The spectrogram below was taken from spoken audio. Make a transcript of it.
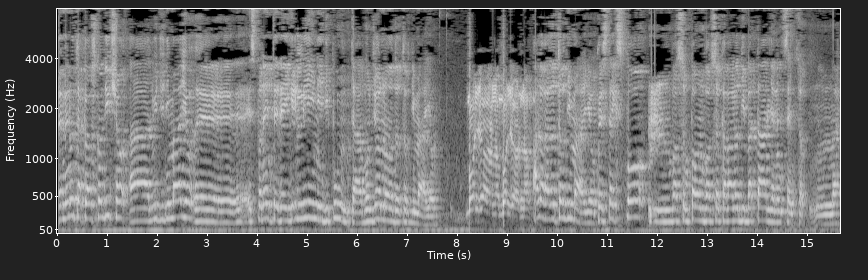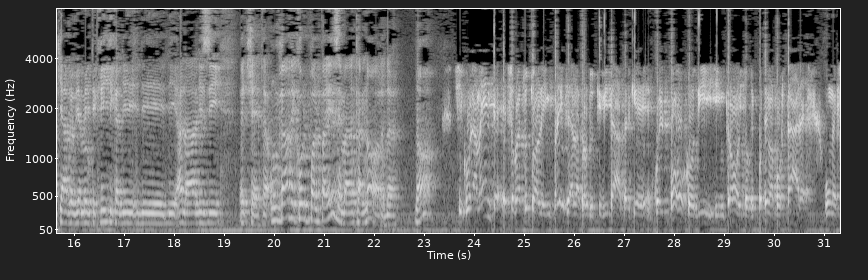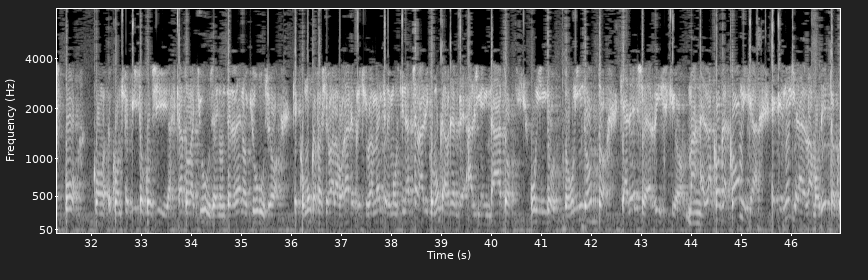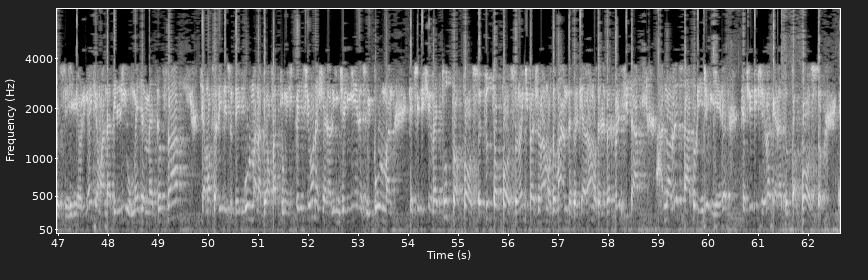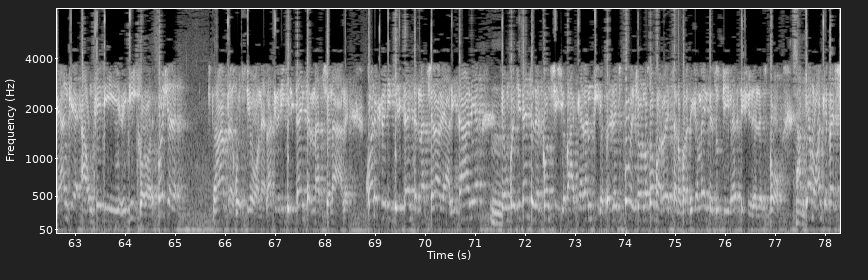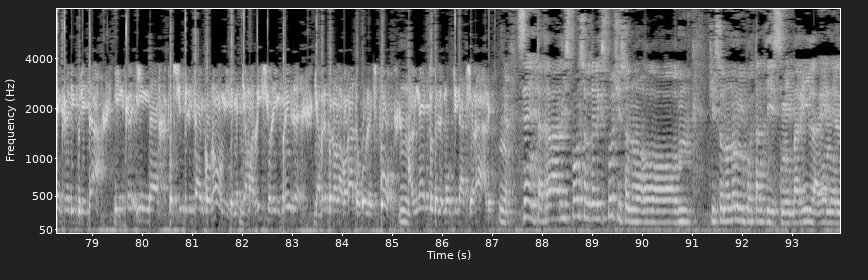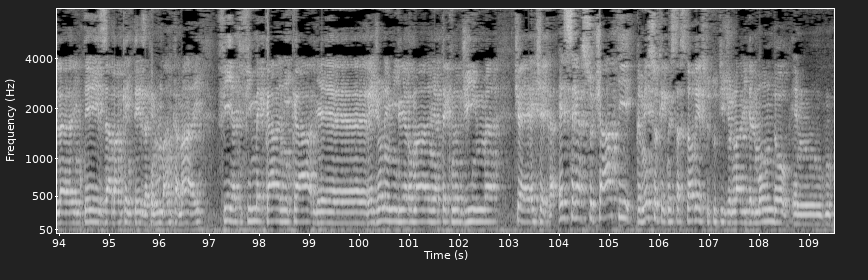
Benvenuti a Klaus Condicio, a Luigi Di Maio, eh, esponente dei grillini di punta. Buongiorno dottor Di Maio. Buongiorno, buongiorno. Allora, dottor Di Maio, questa Expo un, vostro, un po' un vostro cavallo di battaglia, nel senso una chiave ovviamente critica di, di, di analisi, eccetera. Un grave colpo al paese, ma anche al nord, no? Sicuramente e soprattutto alle imprese e alla produttività, perché quel poco di introito che poteva portare un Expo concepito così a scatola chiusa, in un terreno chiuso, che comunque faceva lavorare principalmente le multinazionali, comunque avrebbe alimentato un indotto, un indotto che adesso a rischio, ma mm. la cosa comica è che noi gliel'avevamo detto a questi signori, noi siamo andati lì un mese e mezzo fa, siamo saliti su dei pullman, abbiamo fatto un'ispezione, c'era l'ingegnere sui pullman che ci diceva è tutto a posto, è tutto a posto, noi gli facevamo domande perché avevamo delle perplessità, hanno arrestato l'ingegnere che ci diceva che era tutto a posto e anche ha un che di ridicolo. E poi c'è un'altra questione, la credibilità internazionale. Quale credibilità internazionale ha l'Italia mm. se un Presidente del Consiglio va a garantire per l'Expo e il giorno dopo arrestano praticamente tutti i vertici dell'Expo? Sì. Abbiamo anche perso in credibilità, in, in uh, possibilità economiche, mettiamo a rischio le imprese che avrebbero lavorato con l'Expo mm. al netto delle multinazionali. Mm. Senta, tra gli sponsor dell'Expo ci sono... Um ci sono nomi importantissimi, Barilla, Enel, Intesa, Banca Intesa che non manca mai, Fiat, Finmeccanica, Regione Emilia Romagna, Tecnogym, cioè, eccetera. Essere associati, premesso che questa storia è su tutti i giornali del mondo, e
